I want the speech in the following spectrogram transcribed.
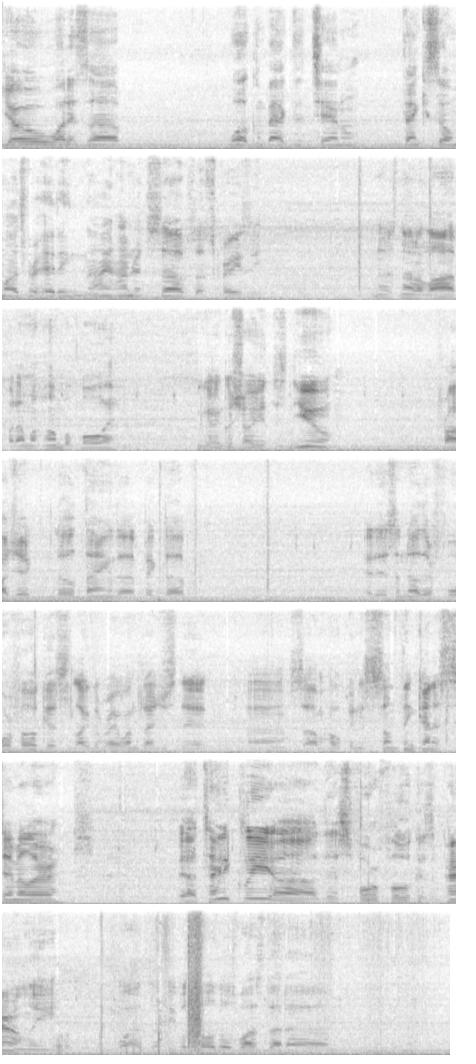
Yo, what is up? Welcome back to the channel. Thank you so much for hitting 900 subs. That's crazy. You know, it's not a lot, but I'm a humble boy. We're gonna go show you this new project, little thing that I picked up. It is another Ford Focus, like the red ones that I just did. Uh, so I'm hoping it's something kind of similar. Yeah, technically, uh, this Ford Focus apparently what the people told us was that uh,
